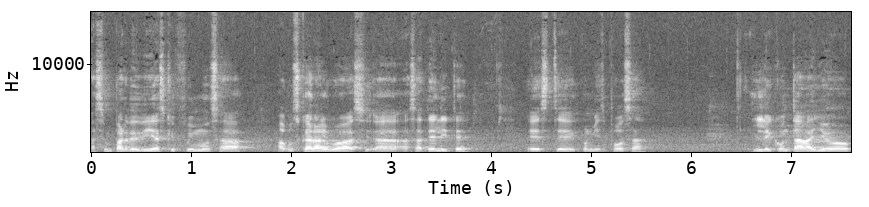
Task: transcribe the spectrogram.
hace un par de días que fuimos a, a buscar algo a, a- a satélite este, con mi esposa. Le contaba yo,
